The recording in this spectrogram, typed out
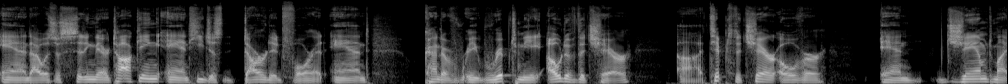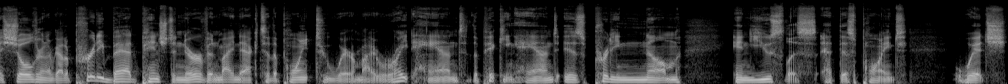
And I was just sitting there talking, and he just darted for it and kind of ripped me out of the chair uh, tipped the chair over and jammed my shoulder and I've got a pretty bad pinched nerve in my neck to the point to where my right hand, the picking hand, is pretty numb and useless at this point, which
